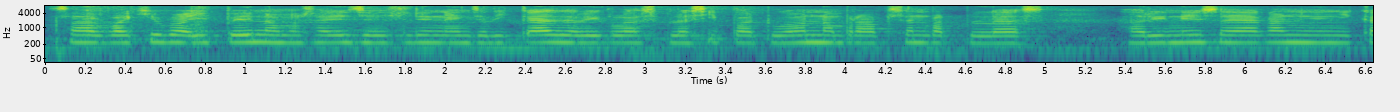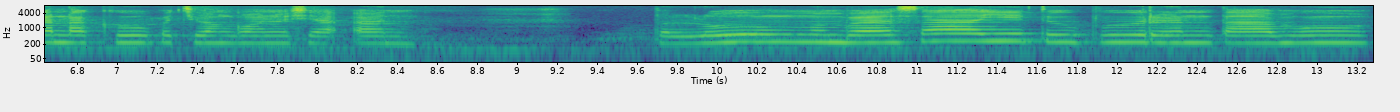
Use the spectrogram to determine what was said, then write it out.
Selamat pagi Pak IP, nama saya Jaslin Angelika dari kelas 11 IPA 2, nomor absen 14. Hari ini saya akan menyanyikan lagu Pejuang Kemanusiaan. Belum membasahi tubuh rentamu,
